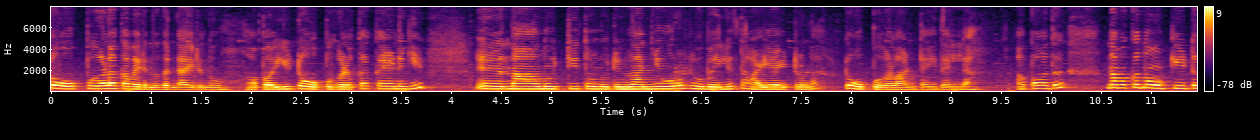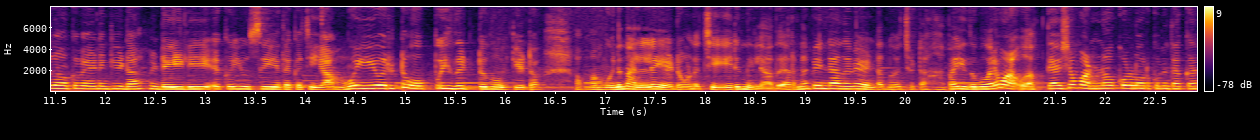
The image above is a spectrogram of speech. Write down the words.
ടോപ്പുകളൊക്കെ വരുന്നതുണ്ടായിരുന്നു. അപ്പോൾ ഈ ടോപ്പുകൾക്കൊക്കെ ആണെങ്കിൽ നാനൂറ്റി തൊണ്ണൂറ്റൊൻപത് അഞ്ഞൂറ് രൂപയിൽ താഴെയായിട്ടുള്ള ടോപ്പുകളാണ് കേട്ടോ ഇതെല്ലാം. അപ്പോൾ അത് നമുക്ക് നോക്കിയിട്ട് നമുക്ക് വേണമെങ്കിൽ ഇടാം. ഡെയിലി ഒക്കെ യൂസ് ചെയ്തൊക്കെ ചെയ്യാം. അമ്മു ഈ ഒരു ടോപ്പ് ഇത് ഇട്ട് നോക്കിയിട്ടോ. അപ്പം അമ്മുവിന് നല്ല ഇടമാണ് ചേരുന്നില്ല. അത് കാരണം പിന്നെ അത് വേണ്ടെന്ന് വെച്ചിട്ടാ. അപ്പം ഇതുപോലെ അത്യാവശ്യം വണ്ണമൊക്കെ ഉള്ളവർക്കും ഇതൊക്കെ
